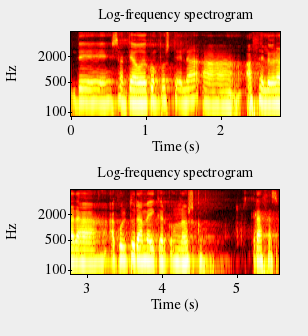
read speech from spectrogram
de Santiago de Compostela a, a celebrar a, a Cultura Maker connosco. Grazas.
